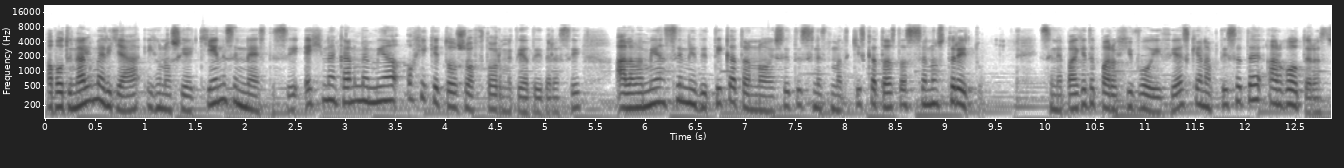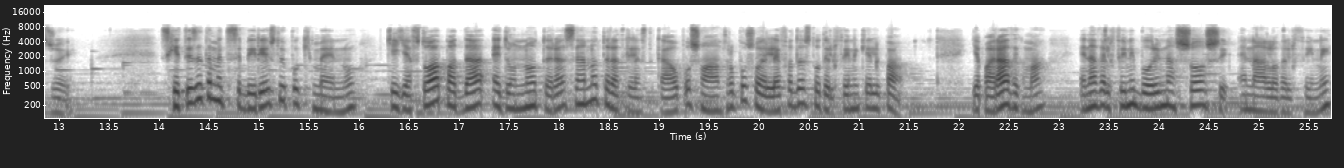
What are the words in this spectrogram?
Από την άλλη μεριά, η γνωσιακή ενσυναίσθηση έχει να κάνει με μια όχι και τόσο αυθόρμητη αντίδραση, αλλά με μια συνειδητή κατανόηση της συναισθηματικής κατάστασης ενός τρίτου. Συνεπάγεται παροχή βοήθειας και αναπτύσσεται αργότερα στη ζωή. Σχετίζεται με τις εμπειρίες του υποκειμένου και γι' αυτό απαντά εντονότερα σε ανώτερα θηλαστικά όπως ο άνθρωπος, ο ελέφαντας, το δελφίνι κλπ. Για παράδειγμα, ένα δελφίνι μπορεί να σώσει ένα άλλο δελφίνι,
